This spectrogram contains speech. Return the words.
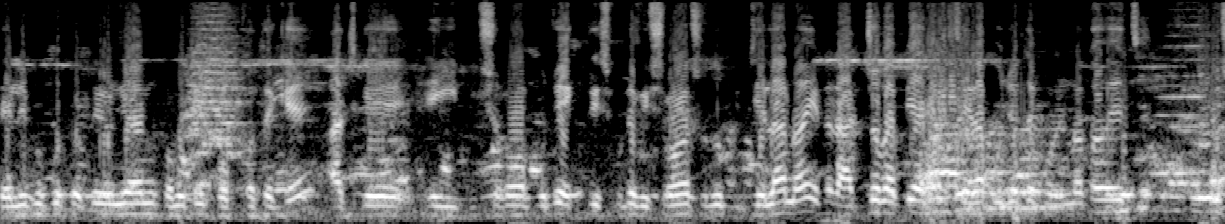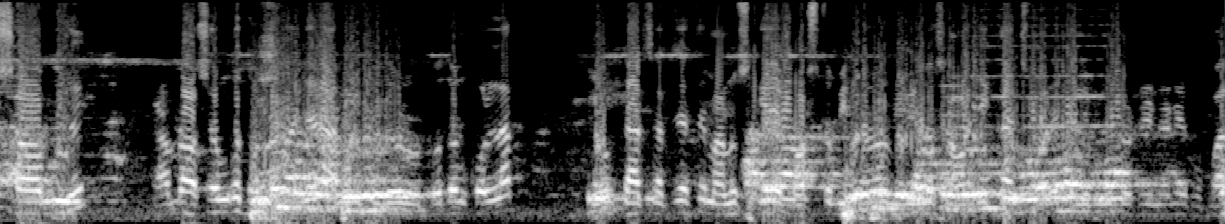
তেলিপুকুর টোটো ইউনিয়ন কমিটির পক্ষ থেকে আজকে এই বিশ্বকর্মা পুজো একত্রিশ ফুটে বিশ্বকর্মা শুধু জেলা নয় এটা রাজ্যব্যাপী একটা সেরা পুজোতে পরিণত হয়েছে আমরা অসংখ্য ধন্যবাদ আমি উদ্বোধন করলাম এবং তার সাথে সাথে মানুষকে বস্ত্র বিতরণ বিভিন্ন সামাজিক কাজ করে গোপাল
